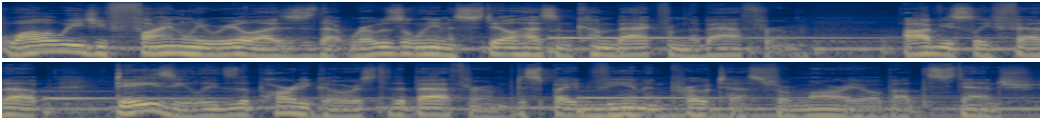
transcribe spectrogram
Waluigi finally realizes that Rosalina still hasn't come back from the bathroom. Obviously fed up, Daisy leads the partygoers to the bathroom despite vehement protests from Mario about the stench.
